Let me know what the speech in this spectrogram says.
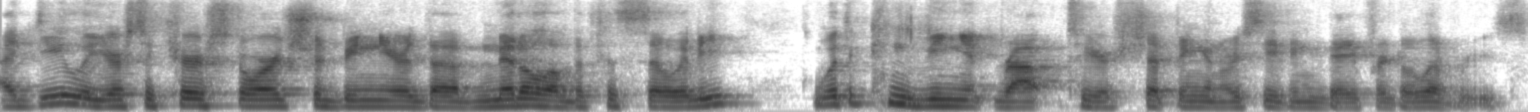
ideally your secure storage should be near the middle of the facility with a convenient route to your shipping and receiving bay for deliveries.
